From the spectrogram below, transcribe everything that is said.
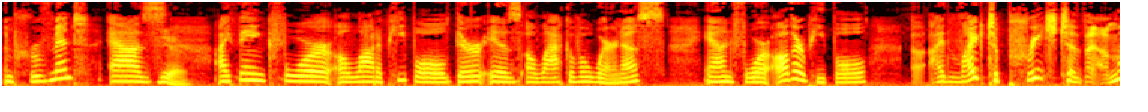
improvement as Yeah. I think for a lot of people, there is a lack of awareness. And for other people, uh, I'd like to preach to them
